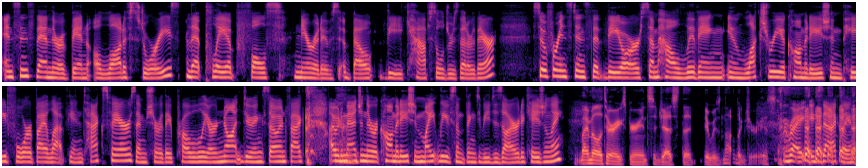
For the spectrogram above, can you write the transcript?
And since then, there have been a lot of stories that play up false narratives about the CAF soldiers that are there. So, for instance, that they are somehow living in luxury accommodation paid for by Latvian taxpayers. I'm sure they probably are not doing so. In fact, I would imagine their accommodation might leave something to be desired occasionally. My military experience suggests that it was not luxurious. right, exactly.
